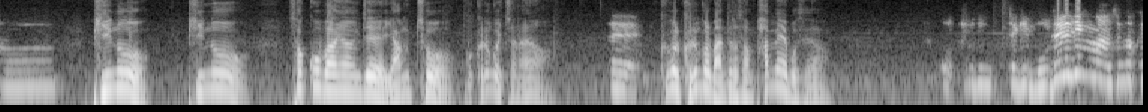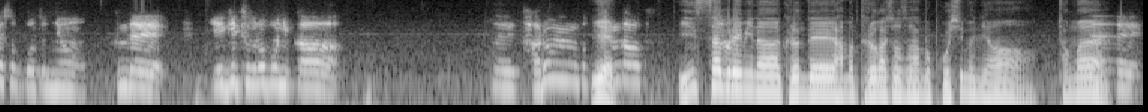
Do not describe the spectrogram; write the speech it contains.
어, 비누, 비누, 석고 방향제, 양초 뭐 그런 거 있잖아요. 네. 그걸 그런 걸 만들어서 한번 판매해 보세요. 어, 저도 되게 모델링만 생각했었거든요. 근데 얘기 들어보니까 네 다른 것도 예. 생각. 인스타그램이나 그런데 한번 들어가셔서 한번 보시면요. 정말 네.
